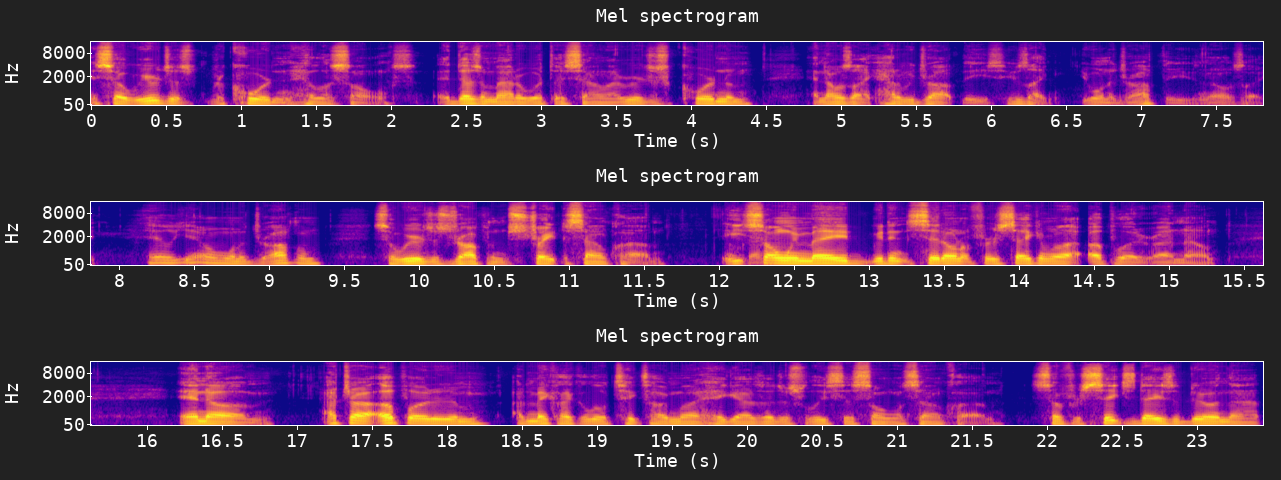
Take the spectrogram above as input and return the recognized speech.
And so we were just recording hella songs. It doesn't matter what they sound like. We were just recording them. And I was like, how do we drop these? He was like, you want to drop these? And I was like, hell yeah, I want to drop them. So we were just dropping them straight to SoundCloud. Each song we made, we didn't sit on it for a second. We're like, upload it right now. And um, after I uploaded them, I'd make like a little TikTok I'm like, hey guys, I just released this song on SoundCloud. So for six days of doing that,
